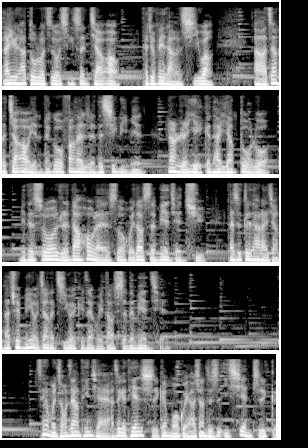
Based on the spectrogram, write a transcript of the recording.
那因为他堕落之后心生骄傲，他就非常希望。啊，这样的骄傲也能够放在人的心里面，让人也跟他一样堕落，免得说人到后来的时候回到神面前去，但是对他来讲，他却没有这样的机会可以再回到神的面前。所以，我们从这样听起来啊，这个天使跟魔鬼好像只是一线之隔，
